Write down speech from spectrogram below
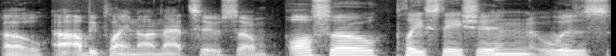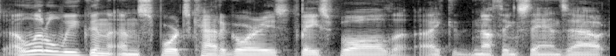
Oh, I'll be playing on that too. So, also, PlayStation was a little weak in, in sports categories. Baseball, like nothing stands out.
